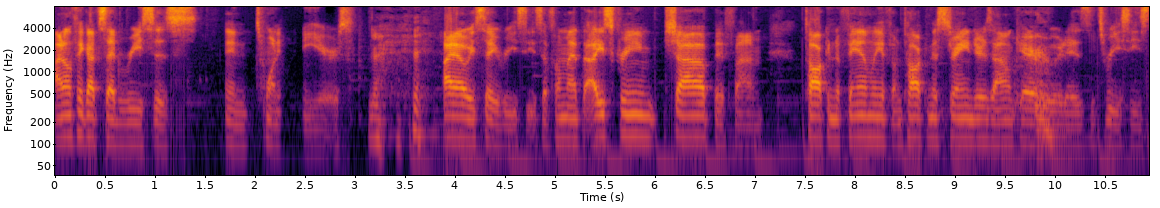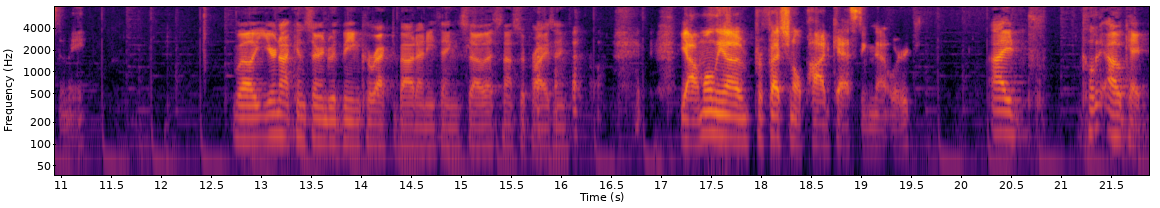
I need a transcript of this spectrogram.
I don't think I've said Reese's in 20 years. I always say Reese's. If I'm at the ice cream shop, if I'm talking to family, if I'm talking to strangers, I don't care who it is. It's Reese's to me. well, you're not concerned with being correct about anything, so that's not surprising. Yeah, I'm only on a professional podcasting network. I cle okay.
